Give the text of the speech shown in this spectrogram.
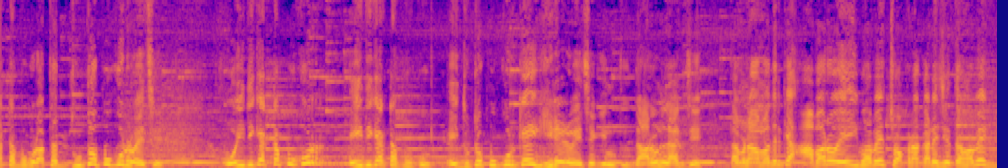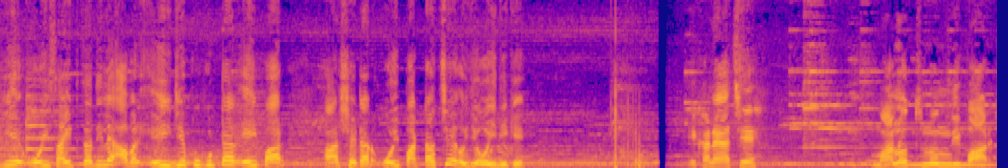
একটা পুকুর, অর্থাৎ দুটো পুকুর রয়েছে। ওইদিকে একটা পুকুর এই দিকে একটা পুকুর। এই দুটো পুকুরকেই ঘিরে রয়েছে কিন্তু, দারুণ লাগছে। তার মানে আমাদেরকে আবারও এইভাবে চক্রাকারে যেতে হবে, গিয়ে ওই সাইডটা দিলে আবার এই যে পুকুরটার এই পার আর সেটার ওই পারটা হচ্ছে ওই যে ওই দিকে এখানে আছে মানত নন্দী পার্ক।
